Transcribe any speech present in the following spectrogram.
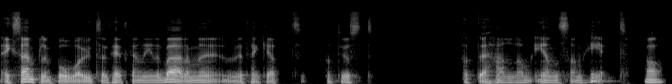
exemplen på vad utsatthet kan innebära. Men jag tänker att, att just att det handlar om ensamhet. Ja.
